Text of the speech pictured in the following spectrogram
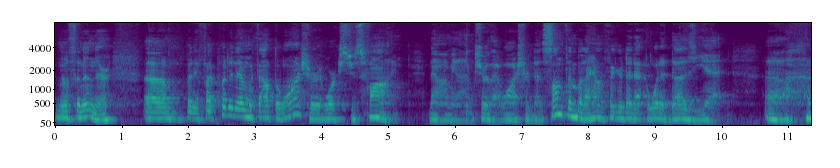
Nothing in there. Um, but if I put it in without the washer, it works just fine. Now, I mean, I'm sure that washer does something, but I haven't figured out what it does yet. Uh,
